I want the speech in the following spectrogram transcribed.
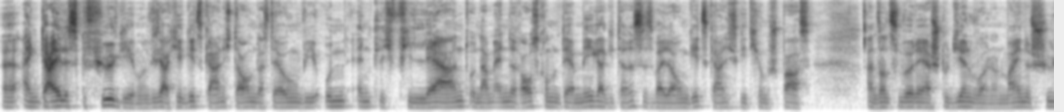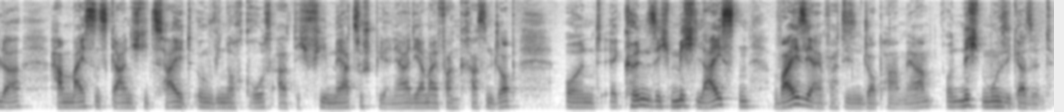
äh, ein geiles Gefühl geben. Und wie gesagt, hier geht es gar nicht darum, dass der irgendwie unendlich viel lernt und am Ende rauskommt und der mega Gitarrist ist, weil darum geht es gar nicht, es geht hier um Spaß. Ansonsten würde er studieren wollen. Und meine Schüler haben meistens gar nicht die Zeit, irgendwie noch großartig viel mehr zu spielen. Ja, die haben einfach einen krassen Job und äh, können sich mich leisten, weil sie einfach diesen Job haben, ja, und nicht Musiker sind.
